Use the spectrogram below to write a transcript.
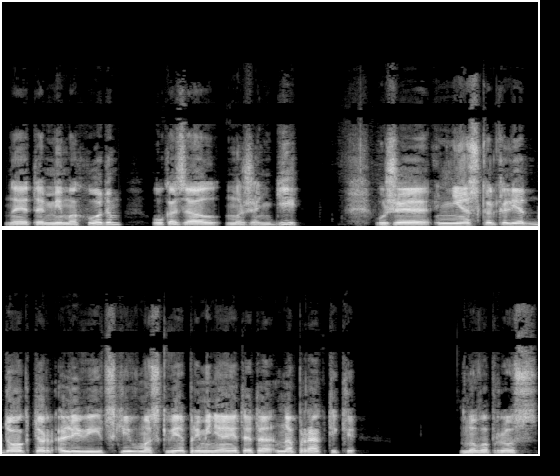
на это мимоходом указал Мажанди, уже несколько лет доктор Левицкий в Москве применяет это на практике. Но вопрос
